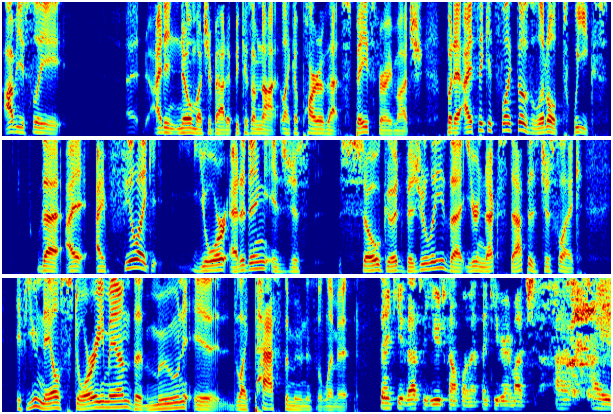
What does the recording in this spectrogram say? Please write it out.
obviously, I didn't know much about it because I'm not like a part of that space very much. But I think it's like those little tweaks that I I feel like your editing is just so good visually that your next step is just like if you nail story, man, the moon is like past the moon is the limit. Thank you. That's a huge compliment. Thank you very much. I, I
